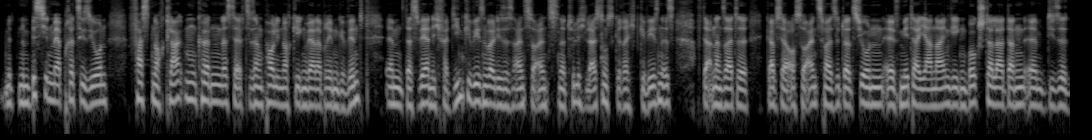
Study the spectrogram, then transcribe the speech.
mit einem bisschen mehr Präzision fast noch klagen können, dass der FC St. Pauli noch gegen Werder Bremen gewinnt. Ähm, das wäre nicht verdient gewesen, weil dieses 1 zu 1 natürlich leistungsgerecht gewesen ist. Auf der anderen Seite gab es ja auch so ein, zwei Situationen, Elfmeter, ja, nein gegen Burgstaller, dann ähm, diese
